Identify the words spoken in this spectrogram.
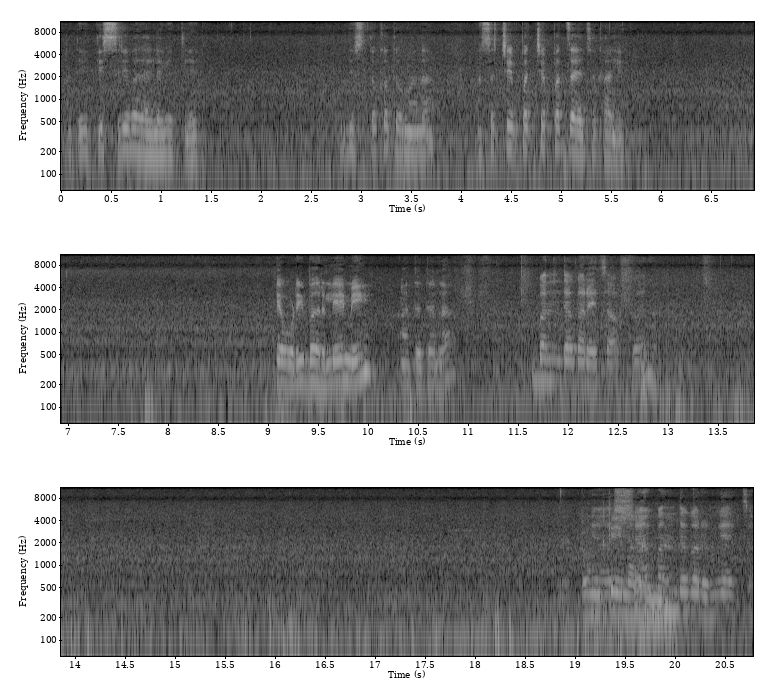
आता ही तिसरी भरायला घेतली दिसतो का तुम्हाला? असं चेपत चेपत जायचं खाली. एवढी भरली मी आता त्याला बंद करायचं आपण. बंद. करून घ्यायचं.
